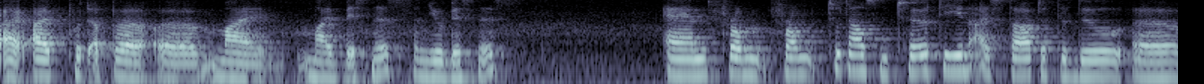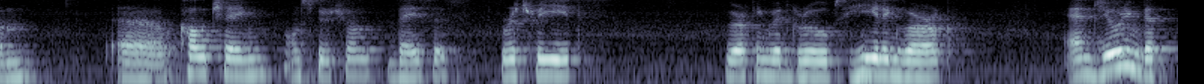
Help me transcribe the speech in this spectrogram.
I, I put up uh, uh, my, my business, a new business. And from, from 2013, I started to do um, uh, coaching on spiritual basis, retreats, working with groups, healing work. And during that,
